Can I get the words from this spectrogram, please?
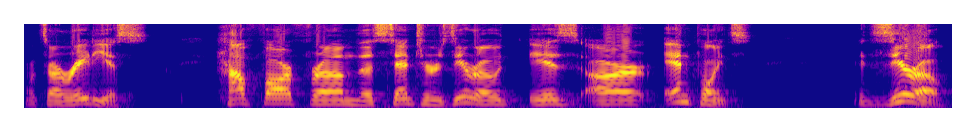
what's our radius? How far from the center 0 is our endpoints? It's 0.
